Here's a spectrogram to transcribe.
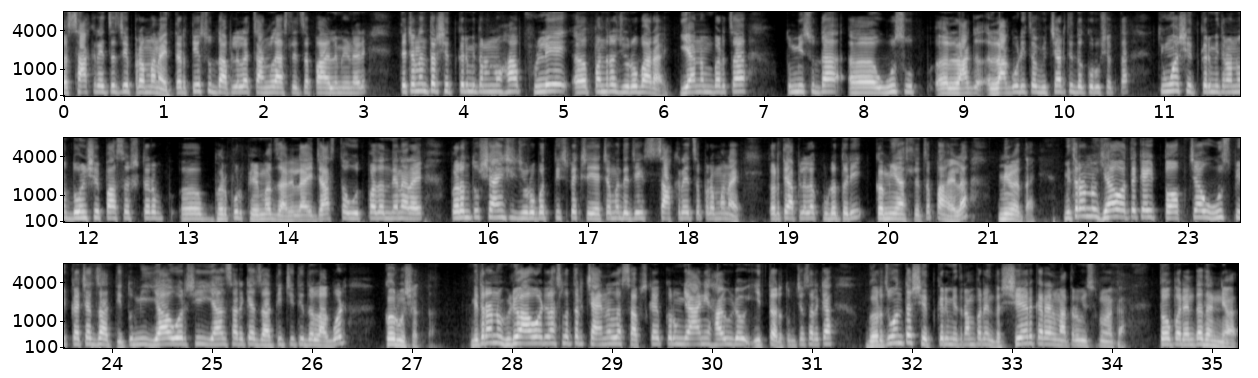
साखरेचं जे प्रमाण आहे तर ते सुद्धा आपल्याला चांगलं असल्याचं पाहायला मिळणार आहे. त्याच्यानंतर शेतकरी मित्रांनो हा फुले पंधरा झिरो बारा या नंबरचा तुम्ही सुद्धा ऊस उत- लाग लागवडीचा विचार तिथं करू शकता. किंवा शेतकरी मित्रांनो दोनशे पासष्ट तर भरपूर फेमस झालेला आहे. जास्त उत्पादन देणार आहे परंतु शहाऐंशी झिरो बत्तीसपेक्षा याच्यामध्ये जे साखरेचं प्रमाण आहे तर ते आपल्याला कुठंतरी कमी असल्याचं पाहायला मिळत आहे. मित्रांनो ह्या होत्या काही टॉपच्या ऊस पिकाच्या जाती. तुम्ही यावर्षी यांसारख्या जातीची तिथं लागवड करू शकता. मित्रांनो व्हिडिओ आवडला असला तर चॅनलला सबस्क्राईब करून घ्या आणि हा व्हिडिओ इतर तुमच्यासारख्या गरजवंत शेतकरी मित्रांपर्यंत शेअर करायला मात्र विसरू नका. तोपर्यंत धन्यवाद.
